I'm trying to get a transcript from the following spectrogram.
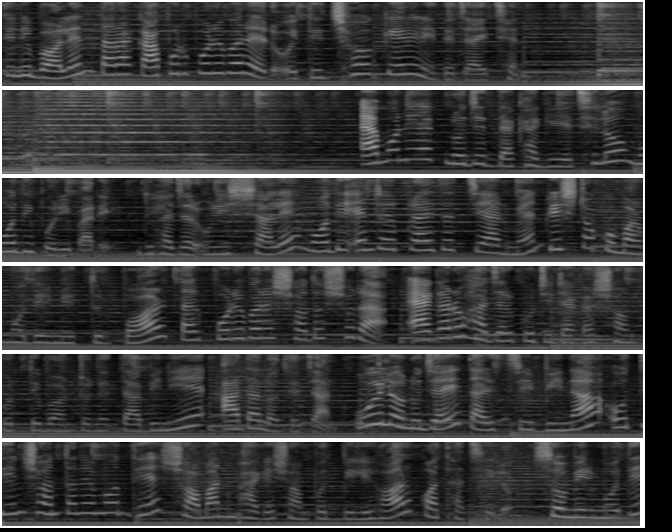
তিনি বলেন, তারা কাপুর পরিবারের ঐতিহ্য কেড়ে নিতে চাইছেন। এমনই এক নজির দেখা গিয়েছিল মোদি পরিবারে। দুই হাজার উনিশ সালে মোদি এন্টারপ্রাইজের চেয়ারম্যান কৃষ্ণ কুমার মোদির মৃত্যুর পর তার পরিবারের সদস্যরা এগারো হাজার কোটি টাকার সম্পত্তি বন্টনের দাবি নিয়ে আদালতে যান। উইল অনুযায়ী তার স্ত্রী বিনা ও তিন সন্তানের মধ্যে সমান ভাগে সম্পদ বিলি হওয়ার কথা ছিল। সমীর মোদি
